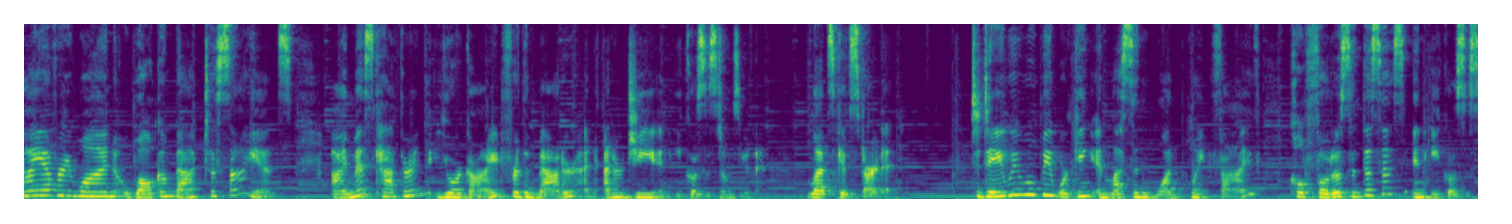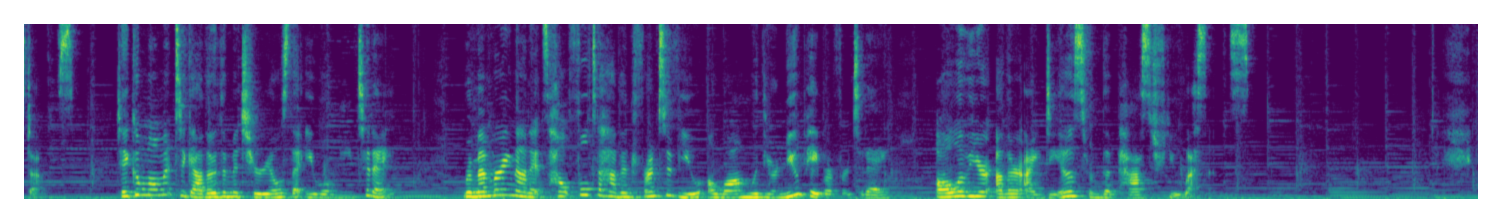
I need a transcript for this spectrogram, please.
Hi everyone, welcome back to Science. I'm Miss Catherine, your guide for the Matter and Energy and Ecosystems unit. Let's get started. Today we will be working in lesson 1.5 called Photosynthesis in Ecosystems. Take a moment to gather the materials that you will need today, remembering that it's helpful to have in front of you, along with your new paper for today, all of your other ideas from the past few lessons.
